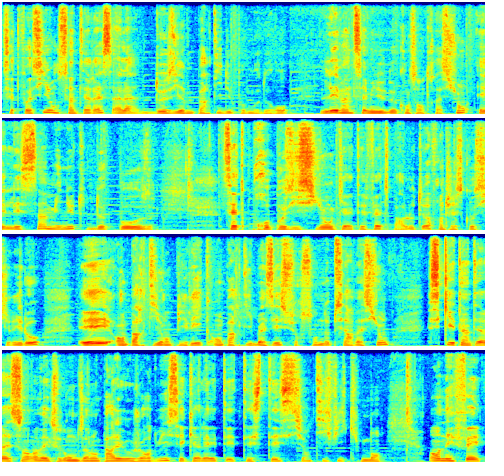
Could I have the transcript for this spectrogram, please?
Cette fois-ci, on s'intéresse à la deuxième partie du Pomodoro, les 25 minutes de concentration et les 5 minutes de pause. Cette proposition qui a été faite par l'auteur Francesco Cirillo est en partie empirique, en partie basée sur son observation. Ce qui est intéressant avec ce dont nous allons parler aujourd'hui, c'est qu'elle a été testée scientifiquement. En effet,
